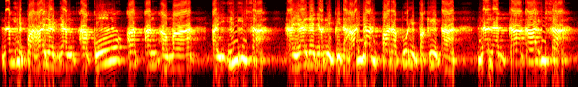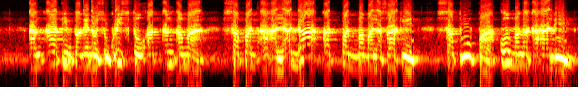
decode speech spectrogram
nang ipahayag niyang ako at ang Ama ay iisa. Kaya niya niyang ipinahayag para po ipakita na nagkakaisa ang ating Panginoon Kristo at ang Ama sa pag-aalaga at pagmamalasakit sa tupa o mga kaanin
